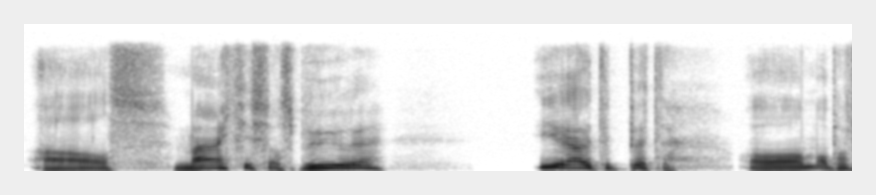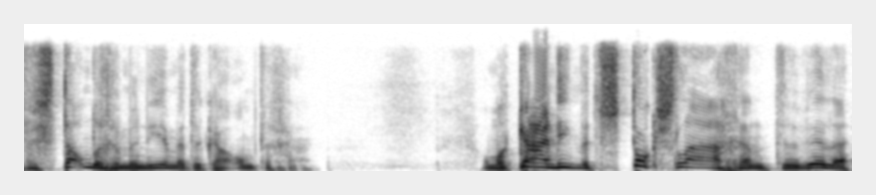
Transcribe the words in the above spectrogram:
als maatjes, als buren, hieruit te putten. Om op een verstandige manier met elkaar om te gaan. Om elkaar niet met stokslagen te willen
